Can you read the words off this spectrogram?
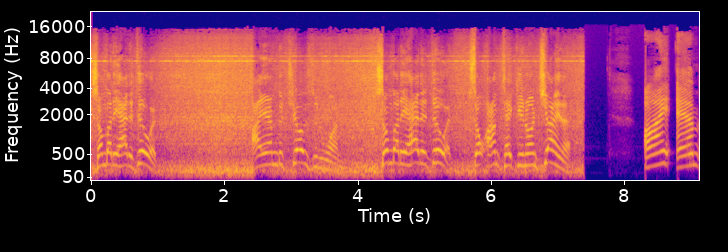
somebody had to do it. I am the chosen one. Somebody had to do it. So I'm taking on China. I am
